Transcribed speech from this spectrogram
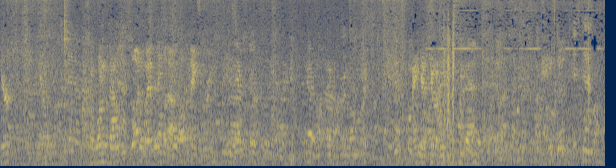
with cheese? Yours? So one without? One with, one without. Thanks, Bruce. I can get to it.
